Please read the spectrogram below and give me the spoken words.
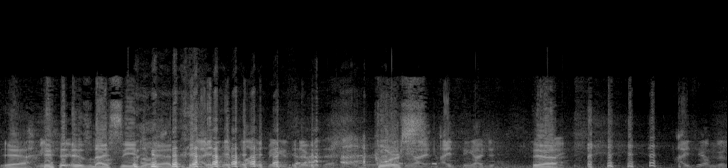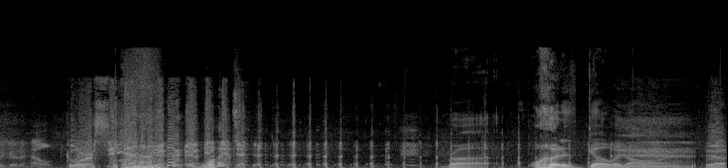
Yeah, it was nice seeing you, Oh, man. I just like being a server that night. Of course. I think I, I, think I just. Yeah. like, I think I'm gonna go to hell. Of course. Yeah. What? Bruh. What is going on? Yeah.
